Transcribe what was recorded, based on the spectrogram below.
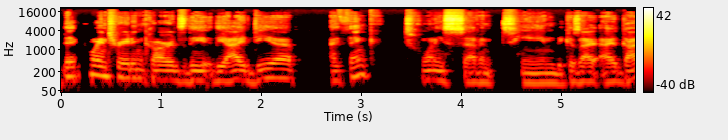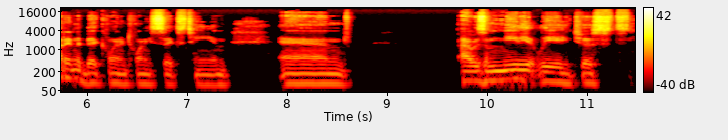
Bitcoin trading cards, the the idea, I think 2017, because I, I got into Bitcoin in 2016 and I was immediately just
